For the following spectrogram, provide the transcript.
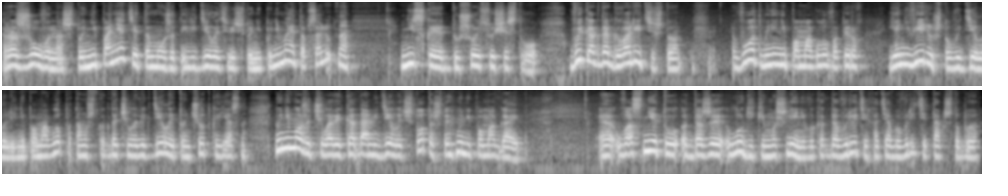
разжевано, что не понять это может или делать вид, что не понимает, абсолютно низкое душой существо. Вы когда говорите, что вот мне не помогло, во-первых, я не верю, что вы делали, не помогло, потому что когда человек делает, он четко, ясно. Ну не может человек годами делать что-то, что ему не помогает. Э, у вас нету даже логики мышления. Вы когда врете, хотя бы врите так, чтобы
